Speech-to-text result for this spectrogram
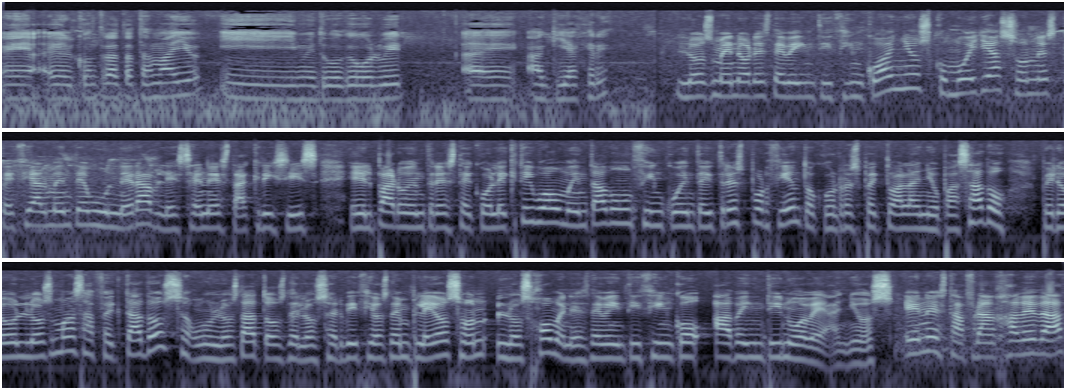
eh, el contrato hasta mayo y me tuve que volver eh, aquí a Jerez. Los menores de 25 años, como ella, son especialmente vulnerables en esta crisis. El paro entre este colectivo ha aumentado un 53% con respecto al año pasado, pero los más afectados, según los datos de los servicios de empleo, son los jóvenes de 25 a 29 años. En esta franja de edad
